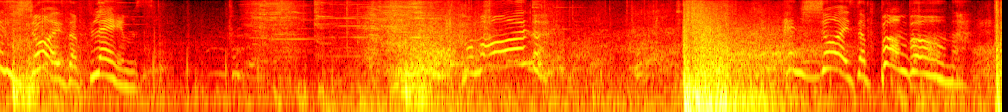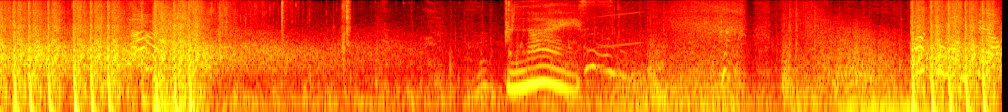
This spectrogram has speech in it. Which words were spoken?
Enjoy the flames. Enjoy the boom boom! Ah! Nice. Pas de commentaires.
